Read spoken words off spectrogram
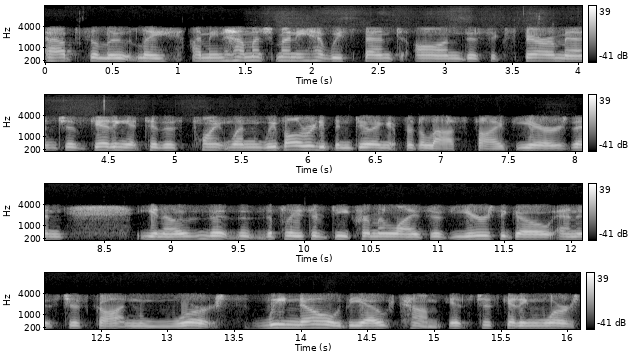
Absolutely. I mean, how much money have we spent on this experiment, just getting it to this point when we've already been doing it for the last five years? And, you know, the, the, the police have decriminalized this years ago, and it's just gotten worse. We know the outcome, it's just getting worse.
